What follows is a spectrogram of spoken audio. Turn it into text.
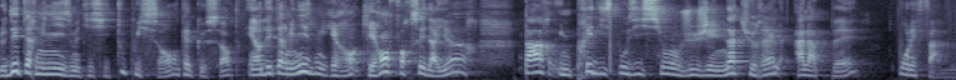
Le déterminisme est ici tout puissant, en quelque sorte, et un déterminisme qui est renforcé d'ailleurs par une prédisposition jugée naturelle à la paix pour les femmes.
